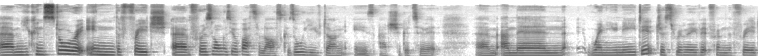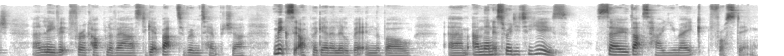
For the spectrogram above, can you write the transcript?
um, you can store it in the fridge uh, for as long as your butter lasts because all you've done is add sugar to it. Um, and then when you need it, just remove it from the fridge and leave it for a couple of hours to get back to room temperature. Mix it up again a little bit in the bowl um, and then it's ready to use. So that's how you make frosting.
